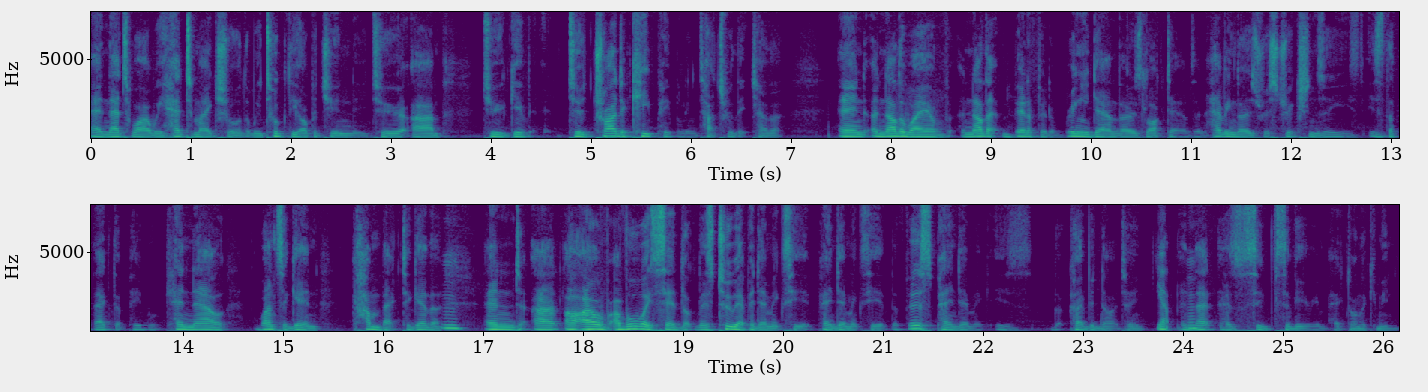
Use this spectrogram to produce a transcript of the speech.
and that's why we had to make sure that we took the opportunity to um, to give to try to keep people in touch with each other. And another way of another benefit of bringing down those lockdowns and having those restrictions eased is the fact that people can now once again come back together. And uh, I've, I've always said, look, there's two epidemics here, pandemics here. The first pandemic is COVID nineteen, Yep. and that has a se- severe impact on the community.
